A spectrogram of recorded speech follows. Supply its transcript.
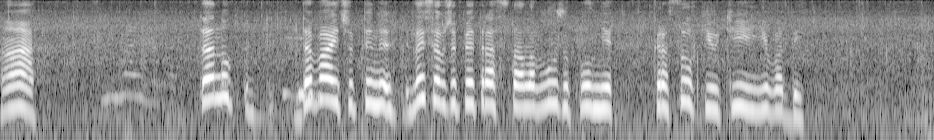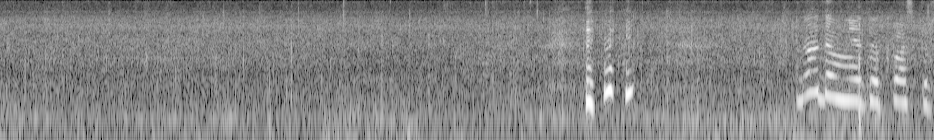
А. Та ну давай, щоб ти не. Леся вже п'ять разів стала в лужу, повні кросовки у тієї води. Надо мне этот паспорт,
